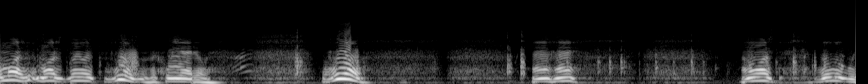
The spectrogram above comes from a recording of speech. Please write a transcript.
Его может, может быть выл захуярило. Выл. Ага. А может вылу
